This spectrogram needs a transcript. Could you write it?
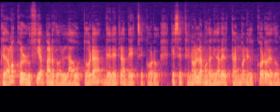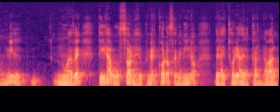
Nos quedamos con Lucía Pardo, la autora de letras de este coro, que se estrenó en la modalidad del tango en el coro de 2009, Tira Buzones, el primer coro femenino de la historia del carnaval.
